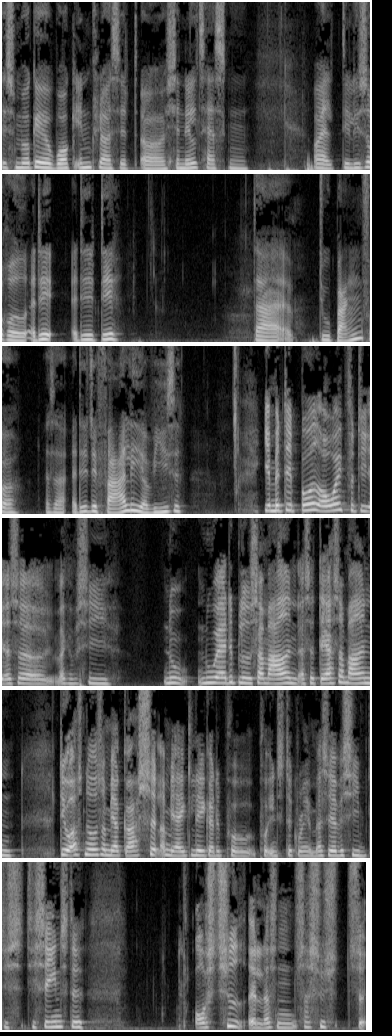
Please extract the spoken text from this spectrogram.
det smukke walk-in closet og Chanel-tasken og alt det lyserøde, er det er det, det der du er bange for? Altså, er det det farlige at vise? Jamen, det er både over, ikke? Fordi, altså, hvad kan man sige, nu, nu er det blevet så meget, en, altså, det er så meget en, det er jo også noget, som jeg gør, selvom jeg ikke lægger det på, på Instagram. Altså, jeg vil sige, de, de seneste års tid, eller sådan, så synes, så,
